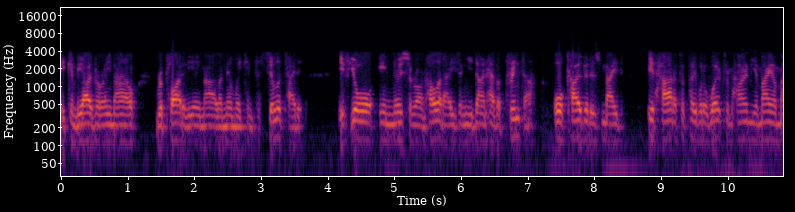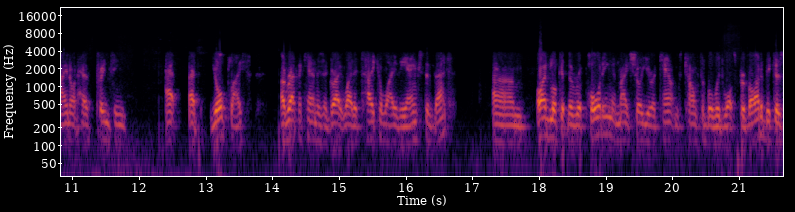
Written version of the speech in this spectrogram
it can be over email reply to the email and then we can facilitate it. If you're in Noosa on holidays and you don't have a printer, or COVID has made it harder for people to work from home, you may or may not have printing at, at your place. A wrap account is a great way to take away the angst of that. Um, I'd look at the reporting and make sure your accountant's comfortable with what's provided because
